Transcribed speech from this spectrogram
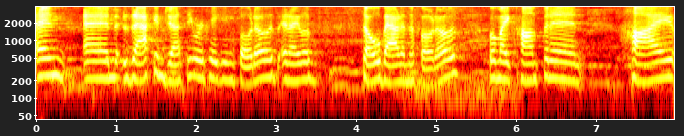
and and Zach and Jesse were taking photos, and I looked so bad in the photos. But my confident high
